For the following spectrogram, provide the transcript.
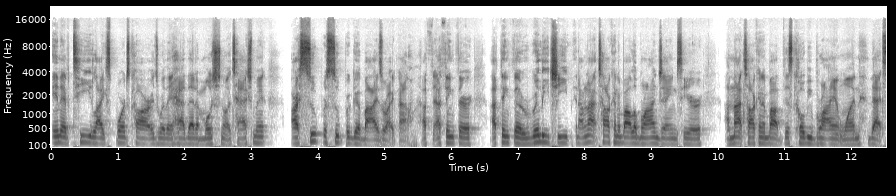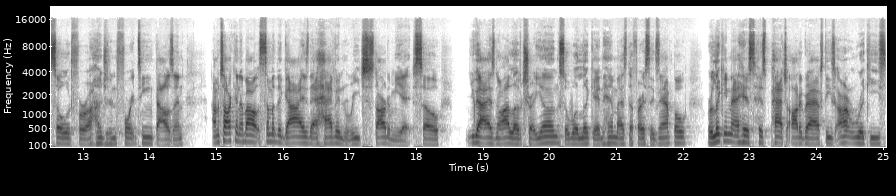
NFT like sports cards where they have that emotional attachment are super super good buys right now. I, th- I, think they're I think they're really cheap, and I'm not talking about LeBron James here. I'm not talking about this Kobe Bryant one that sold for 114,000. I'm talking about some of the guys that haven't reached stardom yet. So you guys know I love Trae Young, so we'll look at him as the first example. We're looking at his his patch autographs. These aren't rookies.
